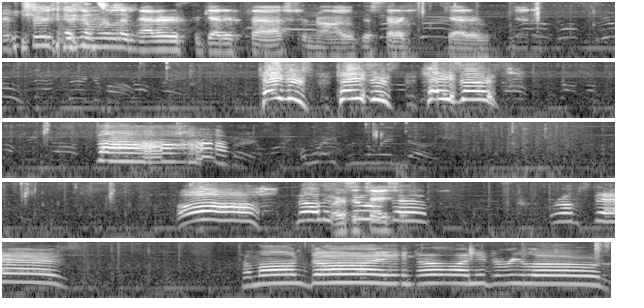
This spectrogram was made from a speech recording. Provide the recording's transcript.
Actually, it doesn't really matter if we get it fast or not. We just gotta get it. Tasers! Tasers! Tasers! Fuck! Oh! No, there's Where's the two of them! We're upstairs! Come on, die! No, oh, I need to reload!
